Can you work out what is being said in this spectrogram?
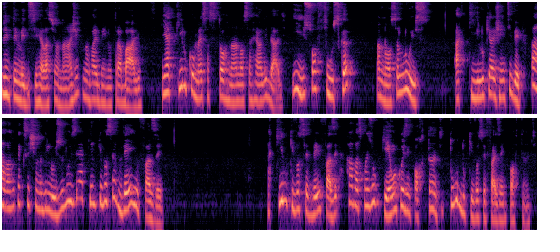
A gente tem medo de se relacionar, a gente não vai bem no trabalho. E aquilo começa a se tornar a nossa realidade. E isso ofusca a nossa luz, aquilo que a gente vê. Ah, mas o que, é que você chama de luz? Luz é aquilo que você veio fazer. Aquilo que você veio fazer. Ah, mas o que? É uma coisa importante? Tudo que você faz é importante.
